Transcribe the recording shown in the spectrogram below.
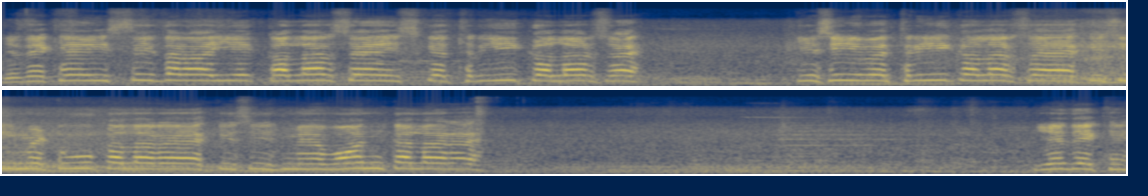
ये देखें, इसी तरह ये कलर्स हैं, इसके थ्री कलर्स है। किसी में थ्री कलर्स है, किसी में टू कलर है, किसी में वन कलर है। ये देखें।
